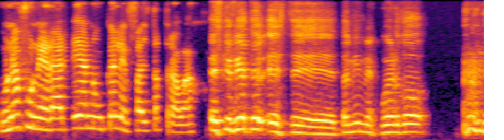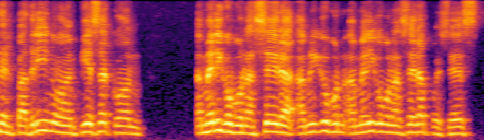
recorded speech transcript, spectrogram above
una funeraria nunca le falta trabajo. Es que fíjate, este, también me acuerdo del padrino, empieza con Américo Bonacera. Américo, Bon- Américo Bonacera, pues es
